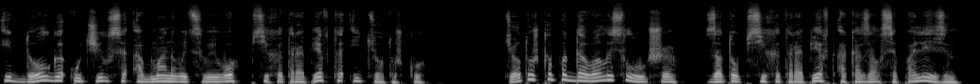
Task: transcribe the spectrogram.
и долго учился обманывать своего психотерапевта и тетушку. Тетушка поддавалась лучше, зато психотерапевт оказался полезен,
